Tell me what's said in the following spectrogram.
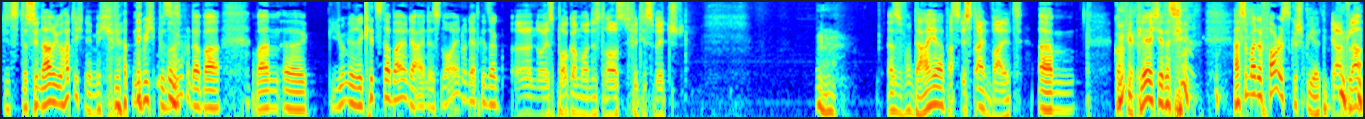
Das, das Szenario hatte ich nämlich. Wir hatten nämlich Besuch und da war, waren äh, jüngere Kids dabei und der eine ist neun und der hat gesagt, äh, neues Pokémon ist draußen für die Switch. Mhm. Also von daher, was ist ein Wald? Ähm, Gott, wie erkläre ich dir das hier? Hast du mal The Forest gespielt? Ja, klar.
